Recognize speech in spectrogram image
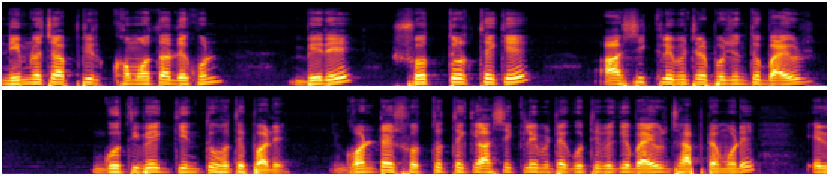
নিম্নচাপটির ক্ষমতা দেখুন, বেড়ে সত্তর থেকে আশি কিলোমিটার পর্যন্ত বায়ুর গতিবেগ কিন্তু হতে পারে। ঘন্টায় সত্তর থেকে আশি কিলোমিটার গতিবেগে বায়ুর ঝাপটা মোড়ে এর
